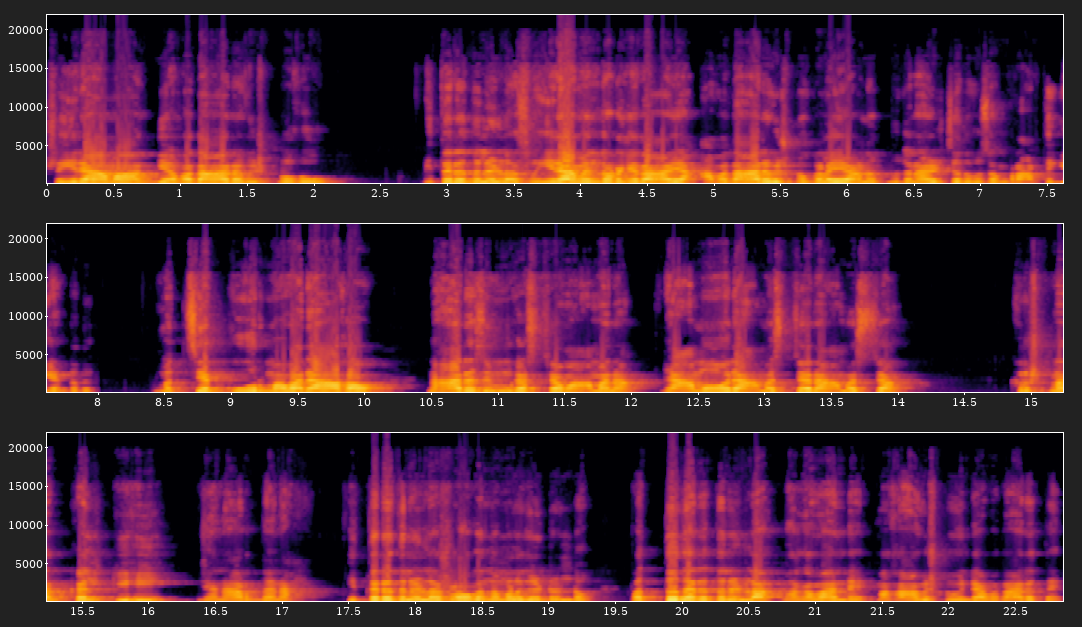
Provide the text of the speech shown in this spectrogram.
ശ്രീരാമാദ്യ അവതാര വിഷ്ണുഹു. ഇത്തരത്തിലുള്ള ശ്രീരാമൻ തുടങ്ങിയതായ അവതാര വിഷ്ണുക്കളെയാണ് ബുധനാഴ്ച ദിവസം പ്രാർത്ഥിക്കേണ്ടത്. മത്സ്യക്കൂർമ്മ വരാഹോ നാരസിംഹശ്ച വാമന. രാമോ രാമശ്ച രാമശ്ച. കൃഷ്ണ കൽക്കിഹി ജനാർദ്ദന. ഇത്തരത്തിലുള്ള ശ്ലോകം നമ്മൾ കേട്ടിട്ടുണ്ടോ? പത്ത് തരത്തിലുള്ള ഭഗവാന്റെ മഹാവിഷ്ണുവിന്റെ അവതാരത്തെ.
